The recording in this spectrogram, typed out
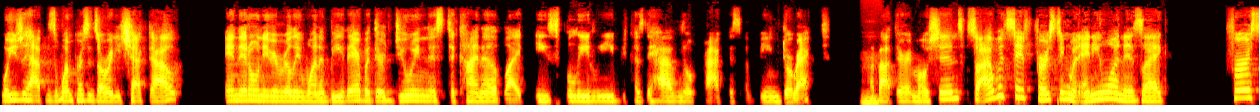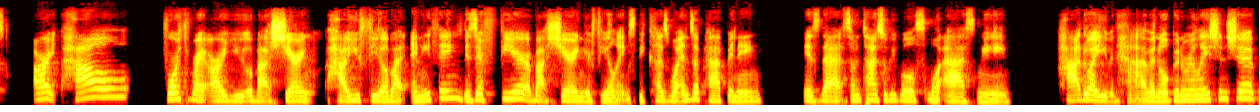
what usually happens is one person's already checked out and they don't even really want to be there, but they're doing this to kind of like easily leave because they have no practice of being direct mm. about their emotions. So I would say first thing with anyone is like, first, are how forthright are you about sharing how you feel about anything? Is there fear about sharing your feelings? Because what ends up happening is that sometimes when people will ask me, how do I even have an open relationship?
